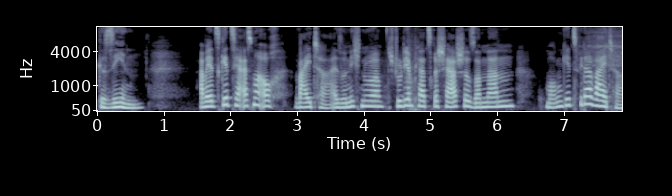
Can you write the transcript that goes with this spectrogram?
gesehen. Aber jetzt geht's ja erstmal auch weiter. Also nicht nur Studienplatzrecherche, sondern morgen geht's wieder weiter.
